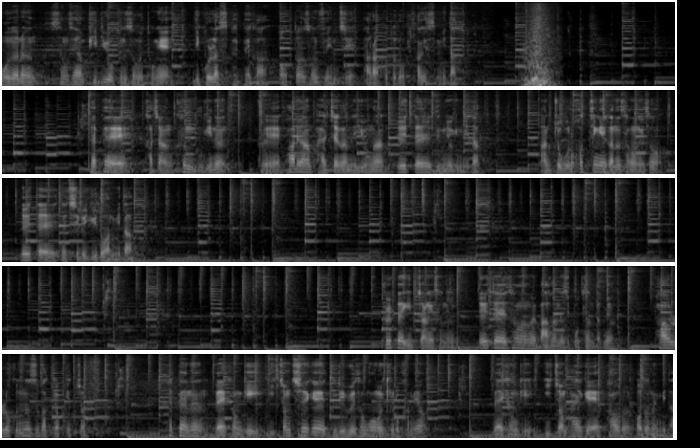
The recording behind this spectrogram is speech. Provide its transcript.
오늘은 상세한 비디오 분석을 통해 니콜라스 페페가 어떤 선수인지 알아보도록 하겠습니다. 페페의 가장 큰 무기는 그의 화려한 발재간을 이용한 1대1 능력입니다. 안쪽으로 커팅해가는 상황에서 1대1 대치를 유도합니다. 풀백 입장에서는 1대1 상황을 막아내지 못한다면 파울로 끊는 수밖에 없겠죠. 페페는 매 경기 2.7개의 드리블 성공을 기록하며 매 경기 2.8개의 파울을 얻어냅니다.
